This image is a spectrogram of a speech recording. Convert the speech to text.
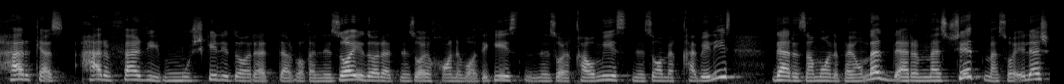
هر کس هر فردی مشکلی دارد در واقع نزاعی دارد نزاع خانوادگی است نزاع قومی است نظام قبیلی است در زمان پیامبر در مسجد مسائلش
